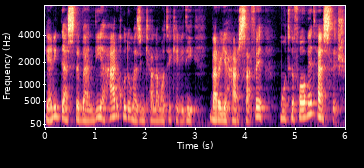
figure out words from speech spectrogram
یعنی دستبندی هر کدوم از این کلمات کلیدی برای هر صفحه متفاوت هستش.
